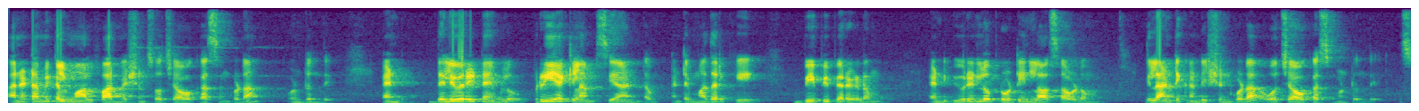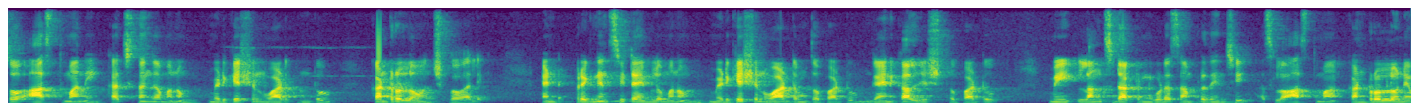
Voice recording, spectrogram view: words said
అనటామికల్ మాల్ ఫార్మేషన్స్ వచ్చే అవకాశం కూడా ఉంటుంది. అండ్ డెలివరీ టైంలో ప్రీ ఎక్లాంప్సియా అంటాం అంటే మదర్కి బీపీ పెరగడం అండ్ యూరిన్లో ప్రోటీన్ లాస్ అవ్వడం ఇలాంటి కండిషన్ కూడా వచ్చే అవకాశం ఉంటుంది. సో ఆస్తమాని ఖచ్చితంగా మనం మెడికేషన్ వాడుకుంటూ కంట్రోల్లో ఉంచుకోవాలి. అండ్ ప్రెగ్నెన్సీ టైంలో మనం మెడికేషన్ వాడడంతో పాటు గైనకాలజిస్ట్తో పాటు మీ లంగ్స్ డాక్టర్ని కూడా సంప్రదించి అసలు ఆస్తమా కంట్రోల్లోనే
